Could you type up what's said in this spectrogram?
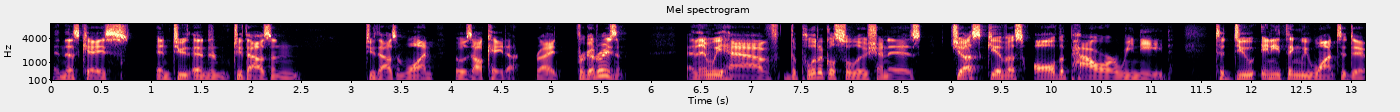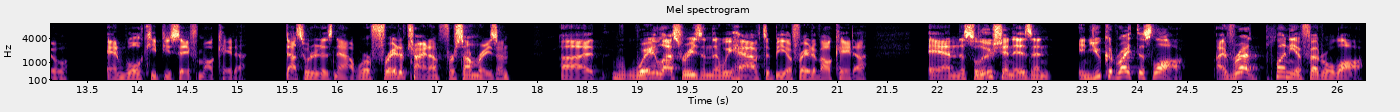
In this case, in, two, in 2000, 2001, it was Al Qaeda, right? For good reason. And then we have the political solution is just give us all the power we need to do anything we want to do, and we'll keep you safe from Al Qaeda. That's what it is now. We're afraid of China for some reason, uh, way less reason than we have to be afraid of Al Qaeda. And the solution isn't, and you could write this law. I've read plenty of federal law.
